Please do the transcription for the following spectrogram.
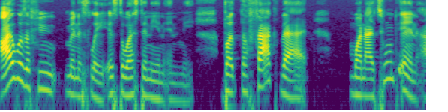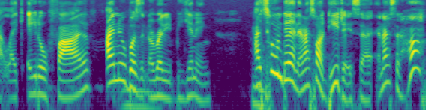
I was a few minutes late. It's the West Indian in me. But the fact that when I tuned in at like 805, I knew it wasn't Mhm. already beginning. I Hmm. tuned in and I saw a DJ set and I said, huh?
